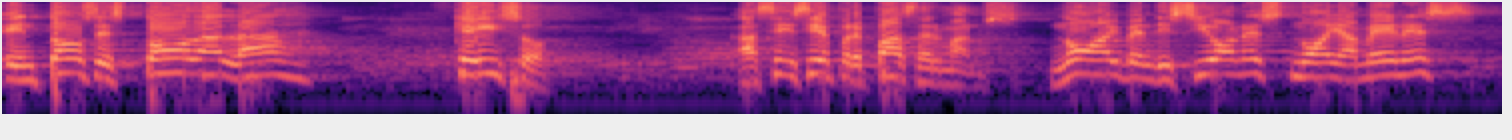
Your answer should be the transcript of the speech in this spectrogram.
Entonces, toda la... ¿Qué hizo? Así siempre pasa, hermanos. No hay bendiciones, no hay amenes.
